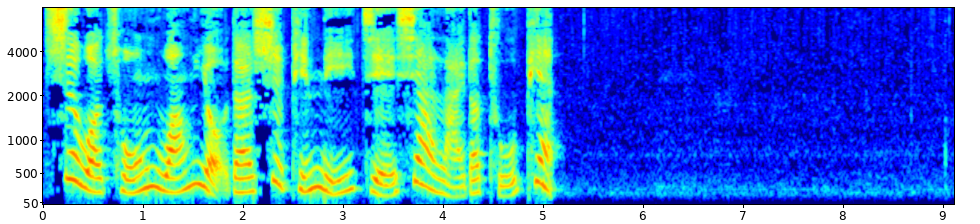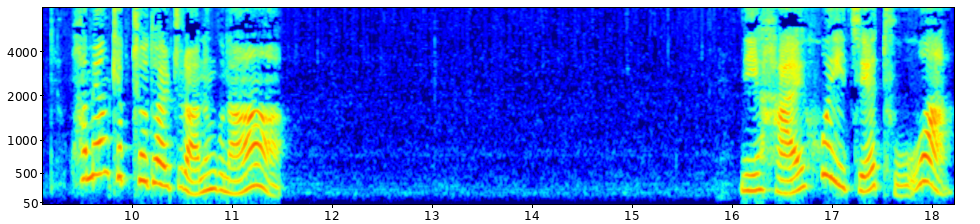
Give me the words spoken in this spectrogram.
是我从网友的视频里截下来的图片. 화면 캡처도 할 줄 아는구나. 你还会截图啊？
